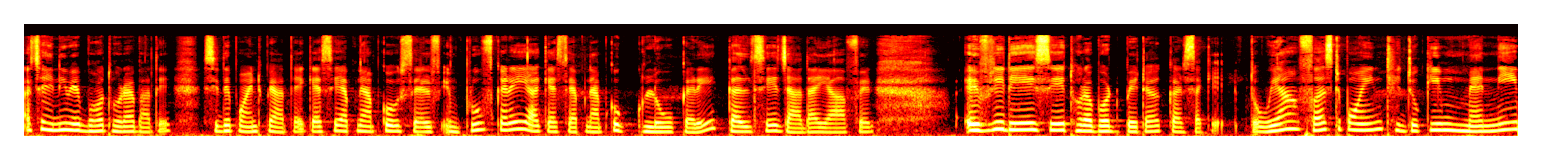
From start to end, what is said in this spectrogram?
अच्छा एनी anyway, बहुत हो रहा है बातें। सीधे पॉइंट पे आते हैं। कैसे अपने आप को सेल्फ इम्प्रूव करे या कैसे अपने आप को ग्लो करे? कल से ज़्यादा या फिर एवरी डे से थोड़ा बहुत बेटर कर सके। तो यहाँ फ़र्स्ट पॉइंट जो कि मैंने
